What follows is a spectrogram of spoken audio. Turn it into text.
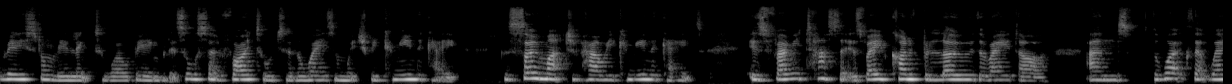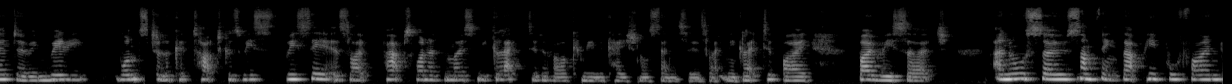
really strongly linked to well-being but it's also vital to the ways in which we communicate. Because so much of how we communicate is very tacit it's very kind of below the radar. And the work that we're doing really wants to look at touch because we we see it as like perhaps one of the most neglected of our communicational senses like neglected by by research and also something that people find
